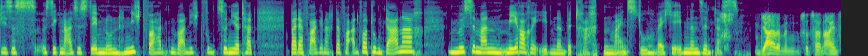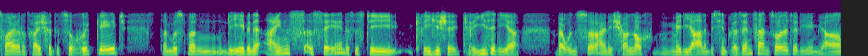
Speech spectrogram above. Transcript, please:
dieses Signalsystem nun nicht vorhanden war, nicht funktioniert hat. Bei der Frage nach der Verantwortung danach müsse man mehrere Ebenen betrachten, meinst du? Welche Ebenen sind das? Ja, wenn man sozusagen ein, zwei oder drei Schritte zurückgeht, dann muss man die Ebene 1 sehen. Das ist die griechische Krise, die ja bei uns eigentlich schon noch medial ein bisschen präsent sein sollte, die im Jahr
